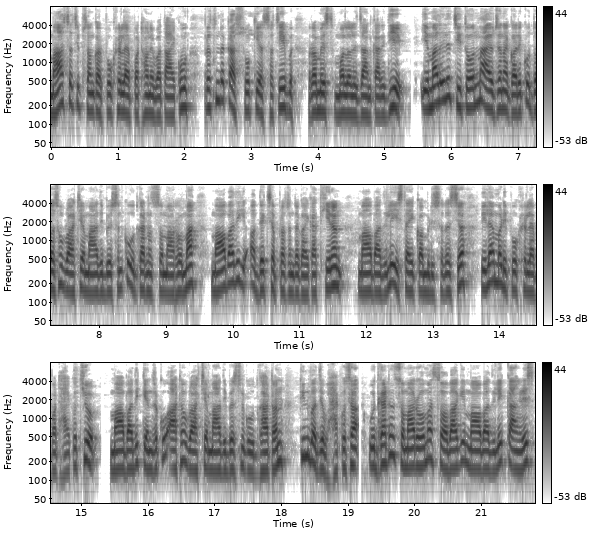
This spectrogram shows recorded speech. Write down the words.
महासचिव शङ्कर पोखरेललाई पठाउने बताएको प्रचण्डका स्वकीय सचिव रमेश मल्लले जानकारी दिए। एमाले चितवनमा आयोजना गरेको दसौँ राष्ट्रिय महाधिवेशनको उद्घाटन समारोहमा माओवादी अध्यक्ष प्रचण्ड गएका थिएनन्। माओवादीले स्थायी कमिटी सदस्य लिलामणी पोखरेललाई पठाएको थियो। माओवादी केन्द्रको आठौँ राष्ट्रिय महाधिवेशनको उद्घाटन तिन बजे भएको छ। उद्घाटन समारोहमा सहभागी माओवादीले काङ्ग्रेस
